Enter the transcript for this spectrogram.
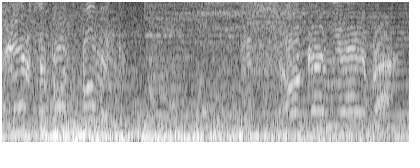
Air support bombing. This is Oka Nieba.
